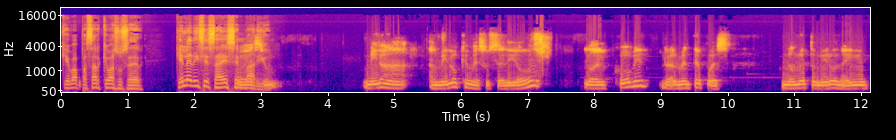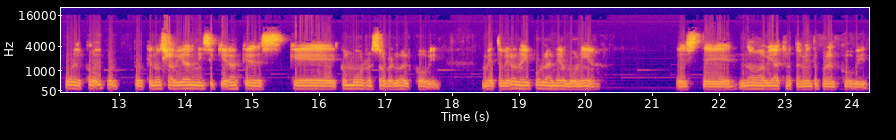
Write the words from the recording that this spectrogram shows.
¿qué va a pasar? ¿Qué va a suceder? ¿Qué le dices a ese pues, Mario? Mira, a mí lo que me sucedió, lo del COVID, realmente pues no me tuvieron ahí por el COVID porque no sabían ni siquiera qué es, qué, cómo resolverlo el COVID. Me tuvieron ahí por la neumonía. Este, no había tratamiento para el COVID.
